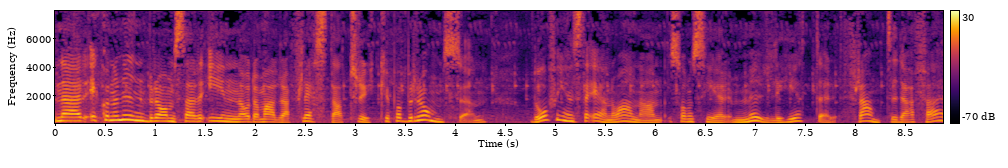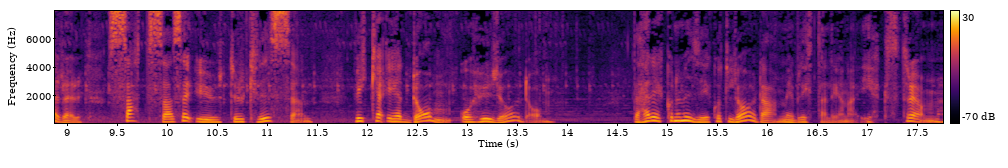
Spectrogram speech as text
När ekonomin bromsar in och de allra flesta trycker på bromsen, då finns det en och annan som ser möjligheter, framtida affärer, satsa sig ut ur krisen. Vilka är de och hur gör de? Det här är Ekonomiekot lördag med Britta-Lena Ekström.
